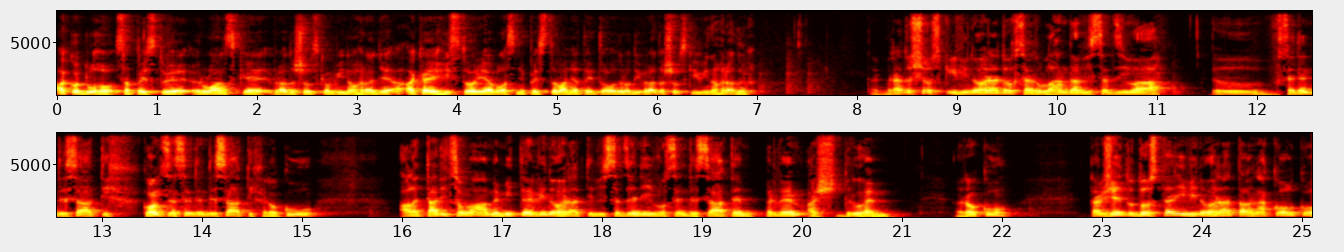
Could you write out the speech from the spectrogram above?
ako dlho sa pestuje rulanské v Radošovskom vinohrade a aká je história vlastne pestovania tejto odrody v Radošovských vinohradoch? Tak v Radošovských vinohradoch sa rulanda vysadzila eh, v 70. konce 70. rokov, ale tady, co máme my ten vinohrad, je vysadzený v 81. až 2. roku Takže je to dosť starý vinohrad, ale nakoľko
